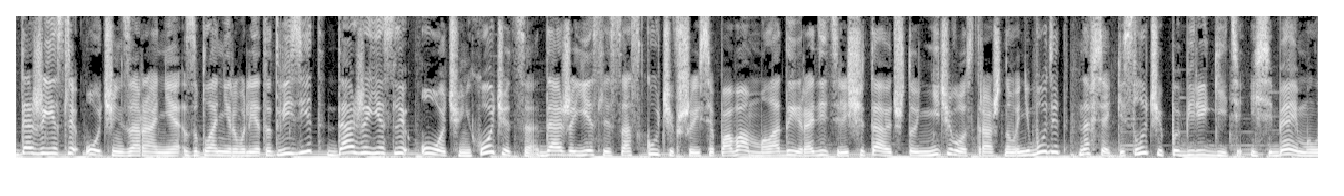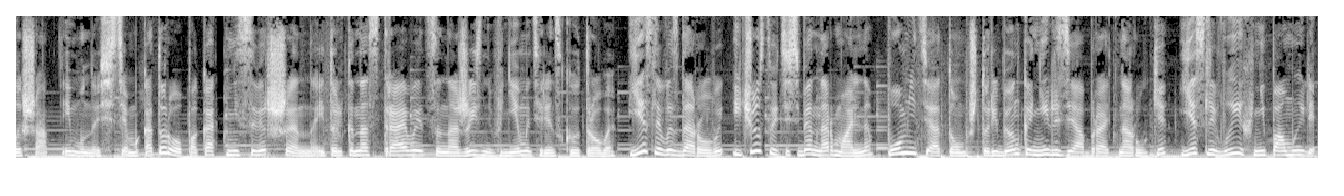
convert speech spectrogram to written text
Даже если очень заранее запланировали этот визит, даже если очень хочется, даже если соскучившиеся по вам молодые родители считают, что ничего страшного не будет, на всякий случай поберегите и себя, и малыша, иммунная система которого пока несовершенна и только настраивается на жизнь вне материнской утробы. Если вы здоровы и чувствуете себя нормально, помните о том, что ребенка нельзя брать на руки, если вы их не помыли.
